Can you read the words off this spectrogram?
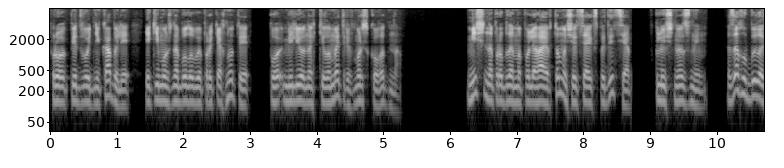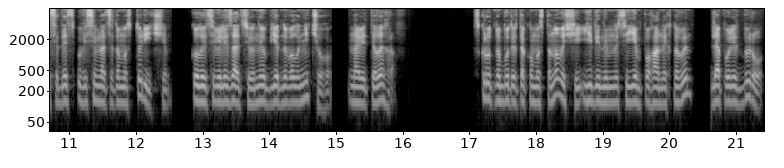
про підводні кабелі, які можна було би протягнути по мільйонах кілометрів морського дна. Мішина проблема полягає в тому, що ця експедиція, включно з ним, загубилася десь у 18 сторіччі, коли цивілізацію не об'єднувало нічого, навіть телеграф. Скрутно бути в такому становищі єдиним носієм поганих новин для політбюро,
